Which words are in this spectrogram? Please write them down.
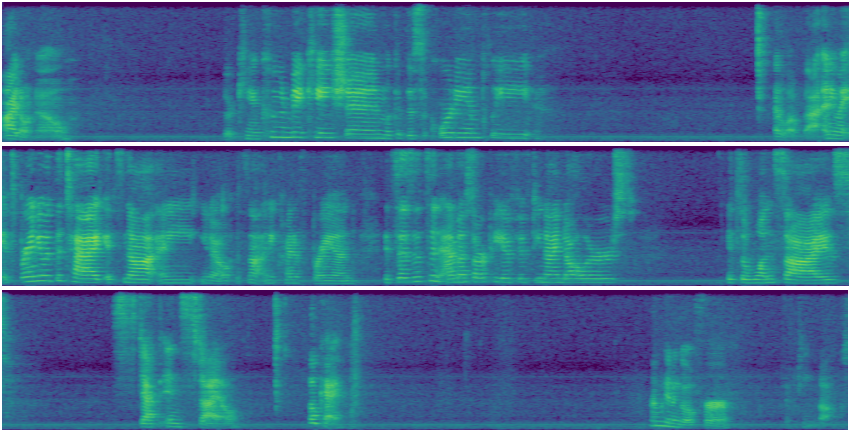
I don't know their Cancun vacation. Look at this accordion pleat. I love that. Anyway, it's brand new with the tag. It's not any, you know, it's not any kind of brand. It says it's an MSRP of $59. It's a one size step in style. Okay. I'm going to go for 15 bucks.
